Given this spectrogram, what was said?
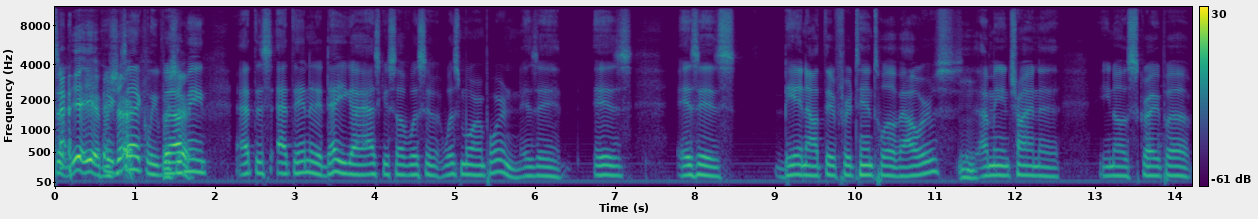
some, yeah, yeah, for sure. exactly. But I mean, at this at the end of the day, you gotta ask yourself what's what's more important. Is it is is is being out there for 10, 12 hours? Mhm. I mean, trying to you know scrape up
